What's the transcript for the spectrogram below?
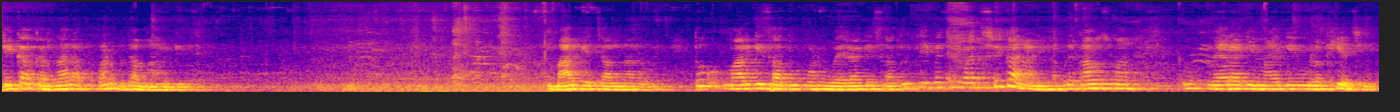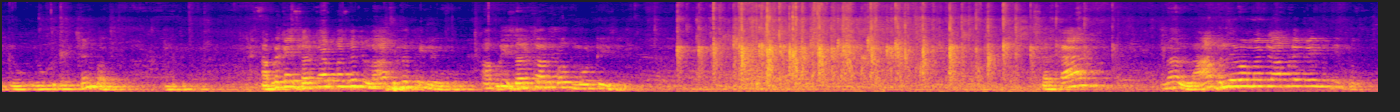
ટીકા કરનારા પણ બધા માર્ગી છે. માર્ગે ચાલનારા હોય. તો માર્ગી સાધુ પણ વૈરાગી સાધુ, એ બધી વાત સ્વીકારાણી આપણે કાઉન્સમાં વૈરાગી, માર્ગી એવું લખીએ છીએ. એવું બધું છે ને બાબુ? આપણે કઈ સરકાર પાસેથી લાભ નથી લેવો. આપણી સરકાર બહુ મોટી છે. સરકારના લાભ લેવા માટે આપણે કઈ નથી થવું.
